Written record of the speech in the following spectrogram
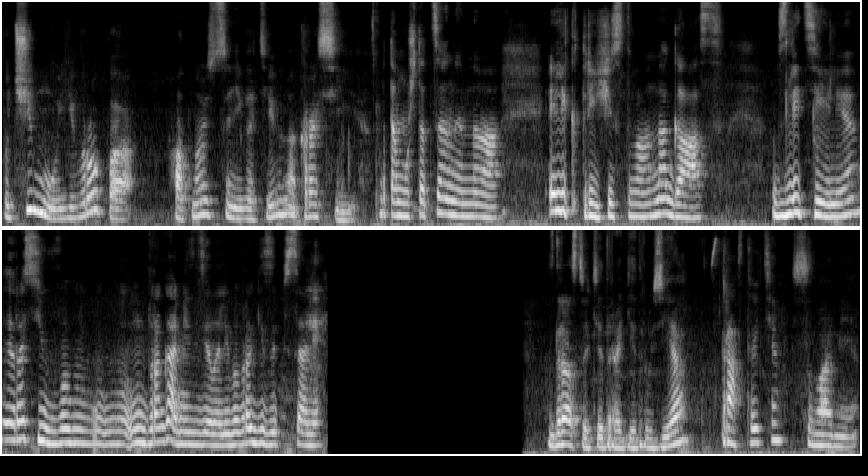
Почему Европа относится негативно к России? Потому что цены на электричество, на газ взлетели. Россию врагами сделали, во враги записали. Здравствуйте, дорогие друзья! Здравствуйте! С вами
